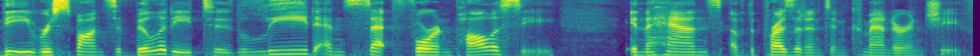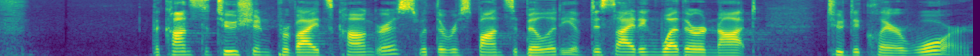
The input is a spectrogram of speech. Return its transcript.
the responsibility to lead and set foreign policy in the hands of the President and Commander in Chief. The Constitution provides Congress with the responsibility of deciding whether or not to declare war.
